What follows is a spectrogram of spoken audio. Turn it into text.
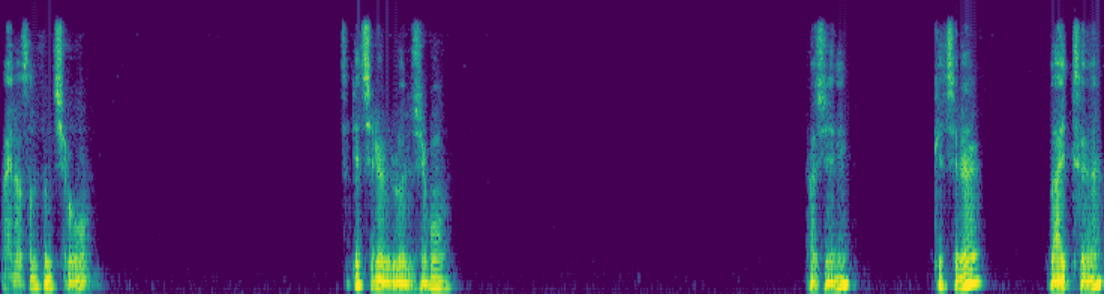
마이너스 3.75 스케치를 눌러주시고 다시 스케치를 라이트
